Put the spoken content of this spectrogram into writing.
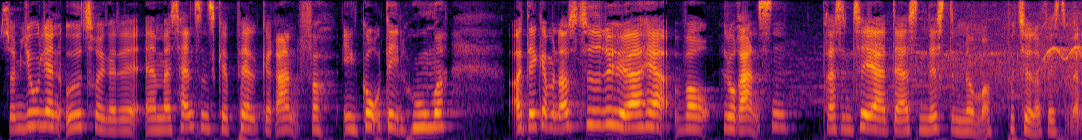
Som Julian udtrykker det, er Mads Hansens kapel garant for en god del humor. Og det kan man også tydeligt høre her, hvor Lorentzen præsenterer deres næste nummer på Tønder Festival.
